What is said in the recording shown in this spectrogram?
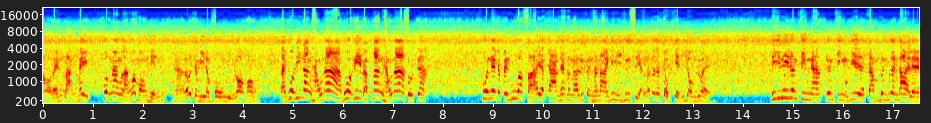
ต่อไปข้างหลัง ให้พวกนั่งหลังก็มองเห็นนะแล้วจะมีลำโพงอยู่รอบห้อง แต่พวกที่นั่งแถวหน้า พวกที่แบบนั่งแถวหน้าสุดเนี่ยพวกเนี้ยจะเป็นผู้รักษาอายการแทบทั้งนั้นหรือเป็นทนายที่มีชื่อเสียง แล้วก็จะจบเกียรตินิยมด้วย นี่นี่เรื่องจริงนะเรื่องจริงของพี่จะจำเพื่อนๆได้เลย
